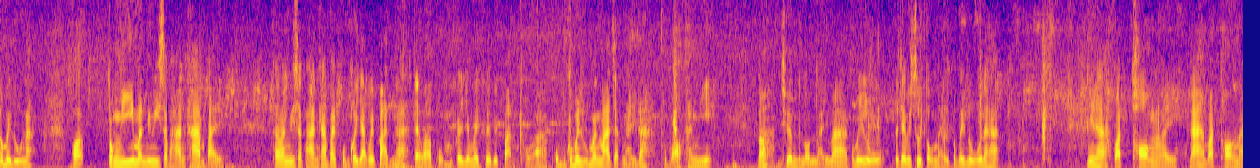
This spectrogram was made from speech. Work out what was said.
ก็ไม่รู้นะ เพราะตรงนี้มันไม่มีสะพานข้ามไป ถ้ามันมีสะพานข้ามไปผมก็อยากไปปั่นนะ แต่ว่าผมก็ยังไม่เคยไปปั่นเพราะว่าผมก็ไม่รู้มันมาจากไหนนะ ผมออกทางนี้เนาะ เชื่อมถนนไหนมาก็ไม่รู้ แล้วจะไปสุดตรงไหนก็ไม่รู้นะฮะ นี่นะวัดทองในนะ วัดทองใน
